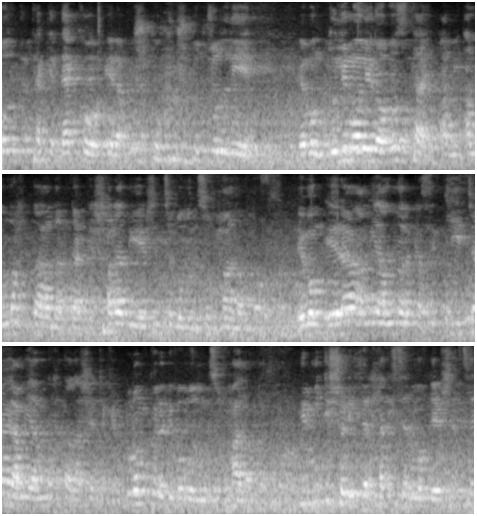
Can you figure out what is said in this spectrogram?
বলতে থাকে, দেখো, এরা উস্কু খুস্কু চুল নিয়ে এবং দুলিমলির অবস্থায় আমি আল্লাহ তাআলার ডাকে সাড়া দিয়ে এসেছে বলুন সুবহানাল্লাহ। এবং এরা আমি আল্লাহর কাছে কি চাই, আমি আল্লাহ তাআলা সেটাকে পূরণ করে দিব বলুন সুবহানাল্লাহ। তিরমিজি শরীফের হাদিসের মধ্যে এসেছে,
